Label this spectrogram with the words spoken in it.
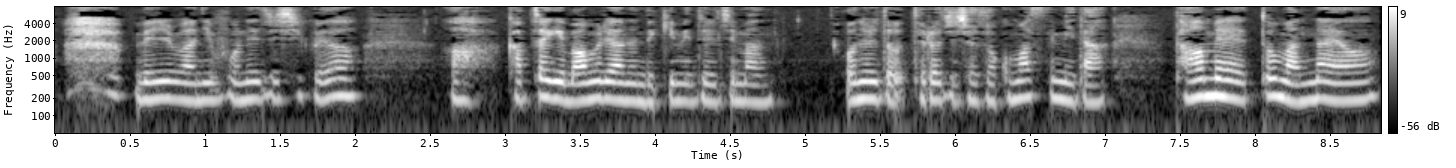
메일 많이 보내주시고요. 아, 갑자기 마무리하는 느낌이 들지만 오늘도 들어주셔서 고맙습니다. 다음에 또 만나요.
